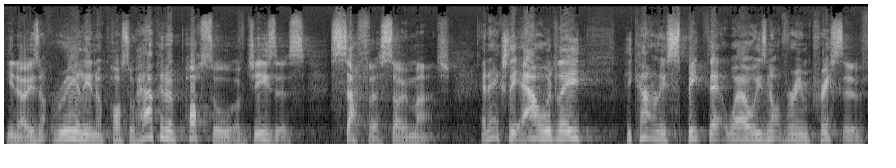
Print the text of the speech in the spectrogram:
you know, he's not really an apostle. How could an apostle of Jesus suffer so much? And actually, outwardly, he can't really speak that well. He's not very impressive.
